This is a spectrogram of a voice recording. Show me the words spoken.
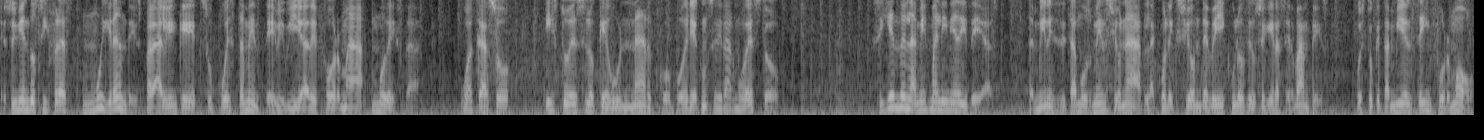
Estoy viendo cifras muy grandes para alguien que supuestamente vivía de forma modesta. ¿O acaso esto es lo que un narco podría considerar modesto? Siguiendo en la misma línea de ideas, también necesitamos mencionar la colección de vehículos de Oseguera Cervantes, puesto que también se informó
